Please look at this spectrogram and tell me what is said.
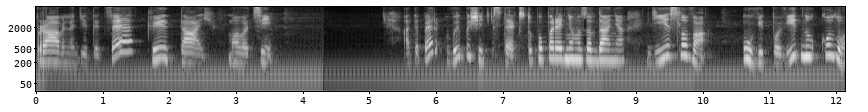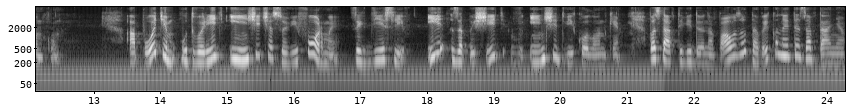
Правильно, діти, це Китай. Молодці. А тепер випишіть з тексту попереднього завдання дієслова у відповідну колонку. А потім утворіть інші часові форми цих дієслів і запишіть в інші дві колонки. Поставте відео на паузу та виконайте завдання.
